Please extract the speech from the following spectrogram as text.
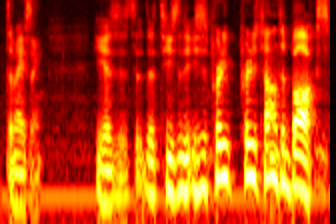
It's amazing. He is he's, he's a pretty pretty talented box.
